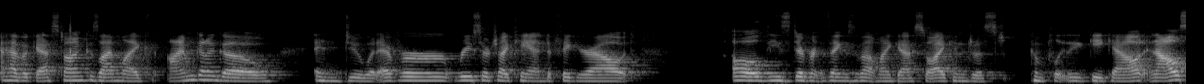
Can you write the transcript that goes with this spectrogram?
have a guest on because I'm like I'm gonna go and do whatever research I can to figure out all these different things about my guest so I can just completely geek out and I'll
